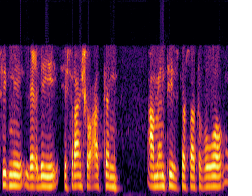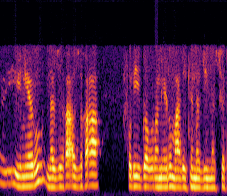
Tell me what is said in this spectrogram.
ሲድኒ ልዕሊ ዕስራን ሸውዓተን ኣመንቲ ዝተሳተፍዎ እዩ ነይሩ። ነዚ ኸኣ እዚ ኸኣ ፍሉይ ይገብሮ ነይሩ ማለት እዩ ነዚ ይመስል።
